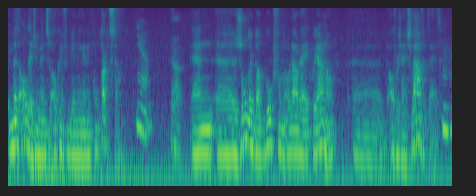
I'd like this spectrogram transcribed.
met al deze mensen ook in verbinding en in contact staan. Ja, Ja, En eh, zonder dat boek van Olaude Equiano eh, over zijn slaventijd Mhm.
